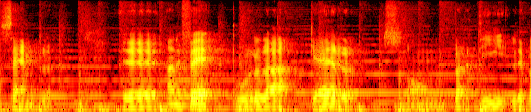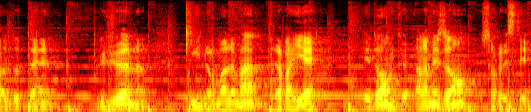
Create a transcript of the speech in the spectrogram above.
simple. Euh, en effet, pour la guerre sont partis les Valdotins plus jeunes qui normalement travaillaient et donc à la maison sont restés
